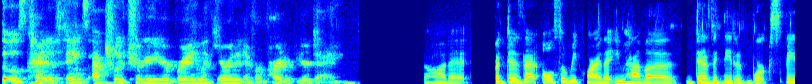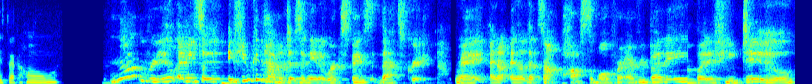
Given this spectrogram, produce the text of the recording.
those kind of things actually trigger your brain like you're in a different part of your day. Got it. But does that also require that you have a designated workspace at home? Not real. I mean, so if you can have a designated workspace, that's great, right? I know, I know that's not possible for everybody, but if you do,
